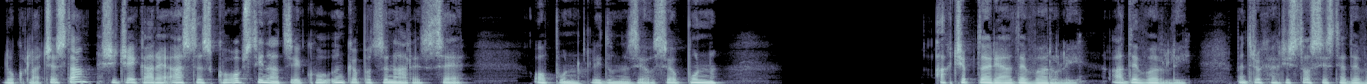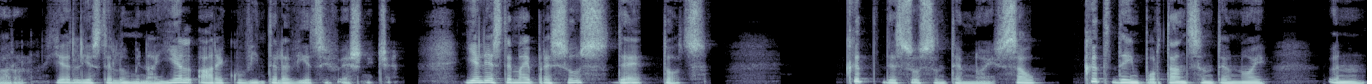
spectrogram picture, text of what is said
lucrul acesta și cei care astăzi cu obstinație, cu încăpățânare se opun lui Dumnezeu, se opun acceptării adevărului, adevărului, pentru că Hristos este adevărul, El este lumina, El are cuvintele vieții veșnice. El este mai presus de toți. Cât de sus suntem noi sau cât de important suntem noi în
